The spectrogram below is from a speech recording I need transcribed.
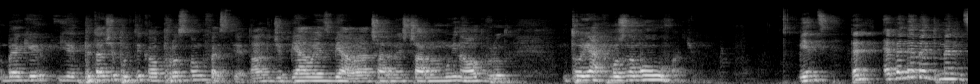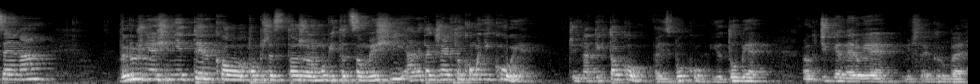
No bo jak, jak pytacie polityka o prostą kwestię, tak, gdzie białe jest białe, a czarne jest czarne, mówi na odwrót, to jak można mu ufać? Więc ten ewenement Mencena wyróżnia się nie tylko poprzez to, że on mówi to, co myśli, ale także jak to komunikuje. Czyli na TikToku, Facebooku, YouTubie, no, gdzie generuje, myślę, grube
